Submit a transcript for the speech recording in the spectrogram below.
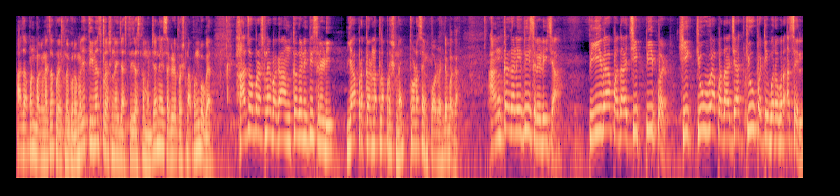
आज आपण बघण्याचा प्रयत्न करूया. म्हणजे तीनच प्रश्न आहे जास्तीत जास्त म्हणजे आणि हे सगळे प्रश्न आपण बघूयात. हा जो प्रश्न आहे बघा अंकगणिती श्रेणी या प्रकरणातला प्रश्न आहे. थोडासा इम्पॉर्टंट आहे बघा. अंकगणिती श्रेणीच्या पी व्या पदाची पी पट ही क्यू व्या पदाच्या क्यू पटी बरोबर असेल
